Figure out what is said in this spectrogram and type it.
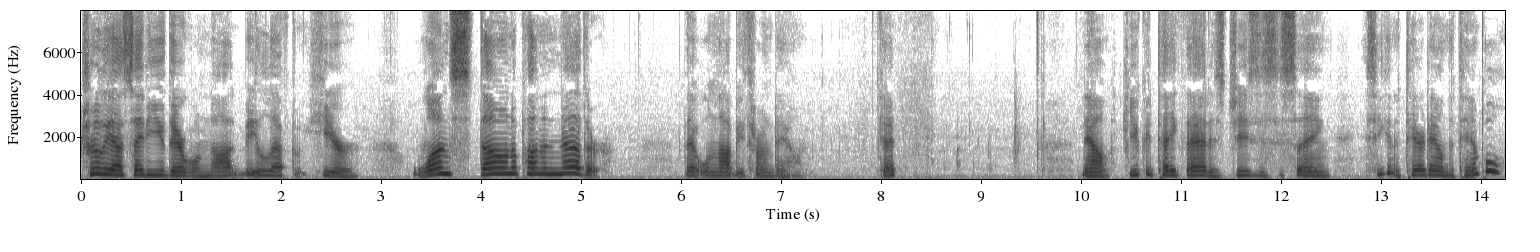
truly i say to you there will not be left here one stone upon another that will not be thrown down. Okay? Now, you could take that as Jesus is saying, is he going to tear down the temple?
